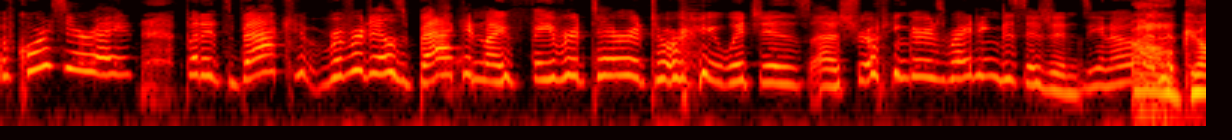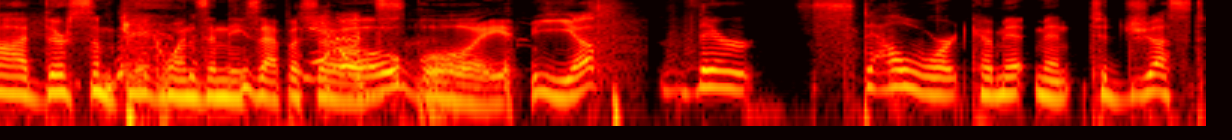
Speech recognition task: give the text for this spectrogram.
Of course you're right. But it's back. Riverdale's back in my favorite territory, which is uh, Schrodinger's writing decisions. You know. that Oh it's- god, there's some big ones in these episodes. Oh boy. Yep. Their stalwart commitment to just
